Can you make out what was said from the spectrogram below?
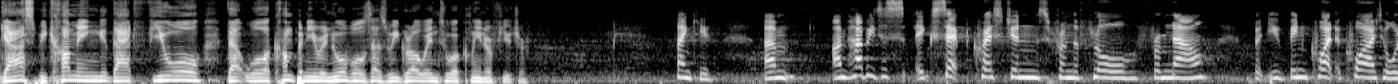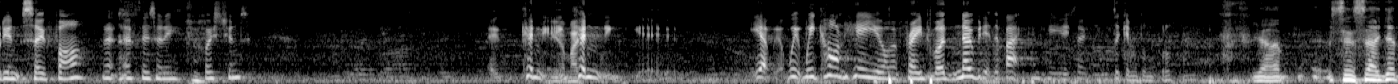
gas becoming that fuel that will accompany renewables as we grow into a cleaner future. Thank you. Um, I'm happy to s- accept questions from the floor from now, but you've been quite a quiet audience so far. I don't know if there's any questions. Can, you know, can, yeah, we, we can't hear you, I'm afraid. But nobody at the back can hear you. So. Yeah, since I get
